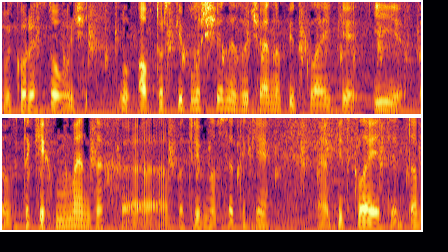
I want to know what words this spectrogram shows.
використовуючи ну, авторські площини, звичайно, підклейки, і в таких моментах е, потрібно все-таки е, підклеїти там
